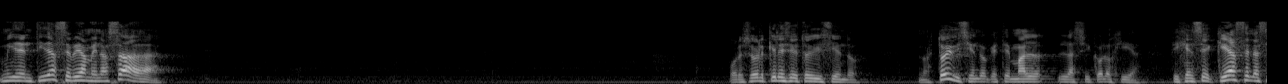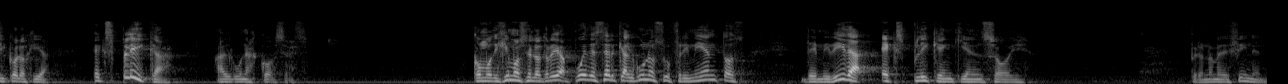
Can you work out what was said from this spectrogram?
mi identidad se ve amenazada. Por eso, ¿qué les estoy diciendo? No estoy diciendo que esté mal la psicología. Fíjense, ¿qué hace la psicología? Explica algunas cosas. Como dijimos el otro día, puede ser que algunos sufrimientos de mi vida expliquen quién soy, pero no me definen.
